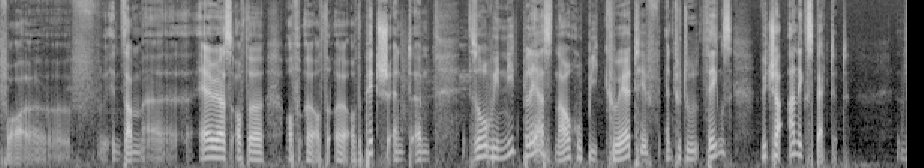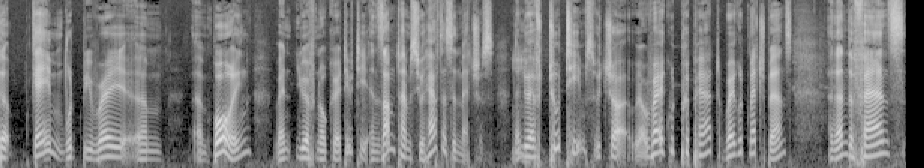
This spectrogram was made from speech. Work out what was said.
for uh, in some uh, areas of the of uh, of the uh, of the pitch, and um, so we need players now who be creative and to do things which are unexpected. The game would be very um, um, boring when you have no creativity, and sometimes you have this in matches. Mm. Then you have two teams which are, are very good prepared, very good match plans, and then the fans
